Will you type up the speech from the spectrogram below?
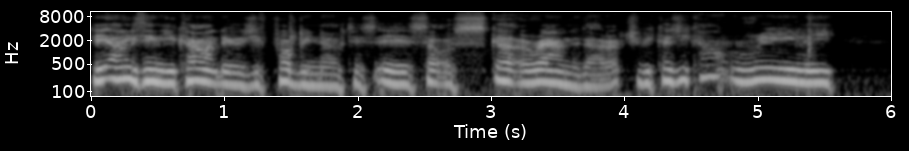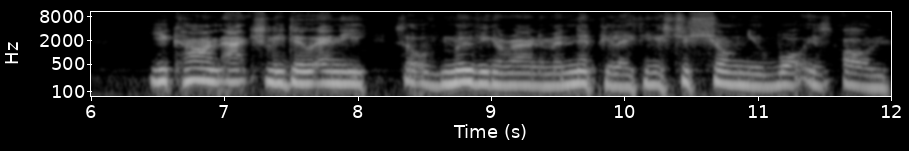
The only thing you can't do, as you've probably noticed, is sort of skirt around the directory because you can't really, you can't actually do any sort of moving around and manipulating. It's just showing you what is on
